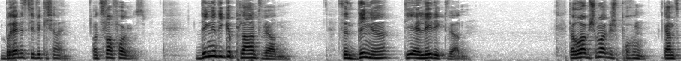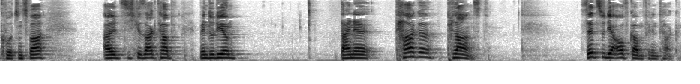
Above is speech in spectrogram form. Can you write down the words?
Brenn es dir wirklich ein. Und zwar folgendes. Dinge, die geplant werden, sind Dinge, die erledigt werden. Darüber habe ich schon mal gesprochen, ganz kurz. Und zwar, als ich gesagt habe, wenn du dir deine Tage planst, setzt du dir Aufgaben für den Tag.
